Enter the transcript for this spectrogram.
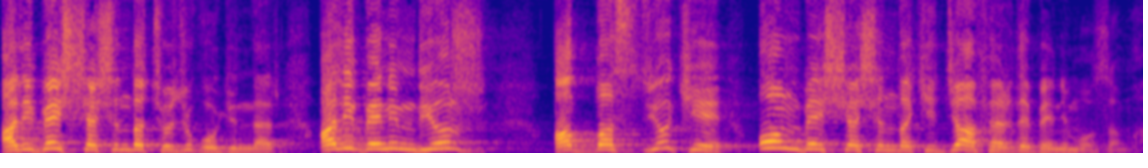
Ali 5 yaşında çocuk o günler. Ali benim diyor. Abbas diyor ki 15 yaşındaki Cafer de benim o zaman.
